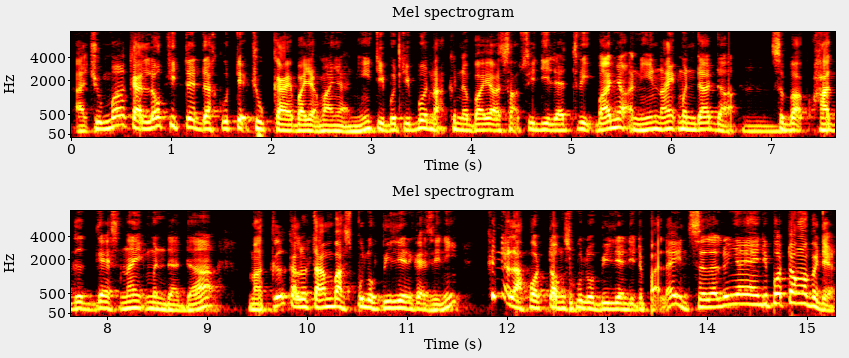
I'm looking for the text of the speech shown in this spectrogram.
Uh, cuma kalau kita dah kutip cukai banyak-banyak ni tiba-tiba nak kena bayar subsidi elektrik banyak ni naik mendadak. Hmm. sebab harga gas naik mendadak maka kalau tambah 10 bilion kat sini kenalah potong 10 bilion di tempat lain. Selalunya yang dipotong apa dia?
